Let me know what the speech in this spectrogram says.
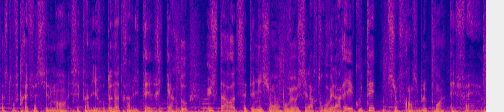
ça se trouve très facilement et c'est un livre de notre invité Ricardo Ustarot. Cette émission, vous pouvez aussi la retrouver, la réécouter sur francebleu.fr.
